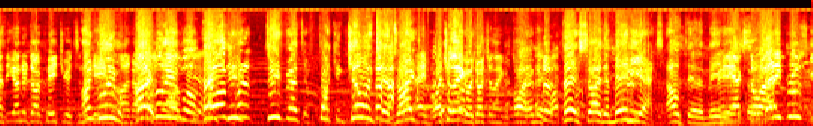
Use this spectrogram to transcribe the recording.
How'd you feel about the uh, underdog Patriots in the Unbelievable! game? on, uh, Unbelievable! Yeah. Hey, de- defense is fucking killing kids, right? Hey, watch your language. Watch your language. Oh, I mean, hey, sorry, the maniacs out there, the Maniac. maniacs. So, uh, sorry. Brewski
